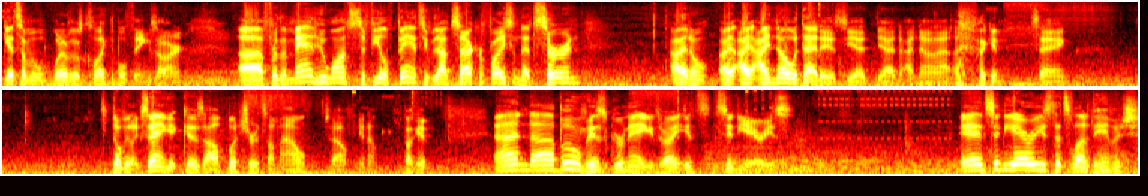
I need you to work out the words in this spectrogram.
get some of whatever those collectible things are. Uh, for the man who wants to feel fancy without sacrificing that certain. I don't. I, I, I know what that is. Yeah, yeah, I know that. Fucking saying. Don't feel like saying it because I'll butcher it somehow. So you know, fuck it. And uh, boom, his grenades, right? It's incendiaries. Incendiaries, that's a lot of damage.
